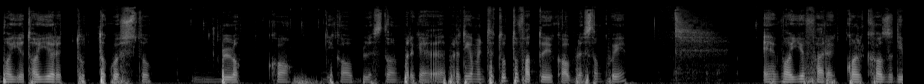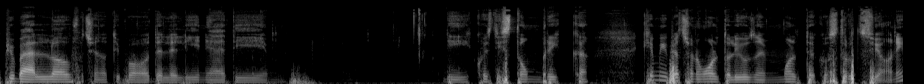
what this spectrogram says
voglio togliere tutto questo blocco di cobblestone perché è praticamente tutto fatto di cobblestone qui e voglio fare qualcosa di più bello facendo tipo delle linee di, di questi stone brick che mi piacciono molto, li uso in molte costruzioni.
